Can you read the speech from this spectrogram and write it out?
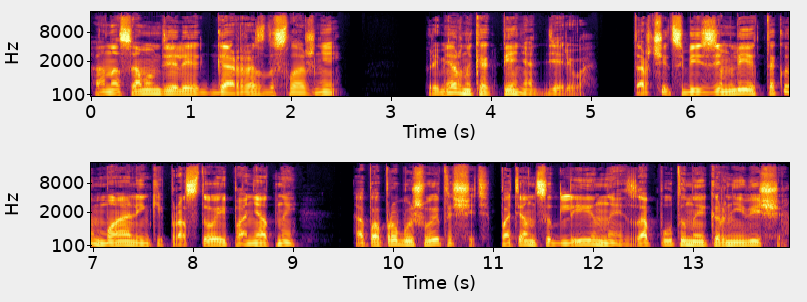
а на самом деле гораздо сложней. Примерно как пень от дерева. Торчит себе из земли, такой маленький, простой и понятный, а попробуешь вытащить, потянутся длинные, запутанные корневища.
